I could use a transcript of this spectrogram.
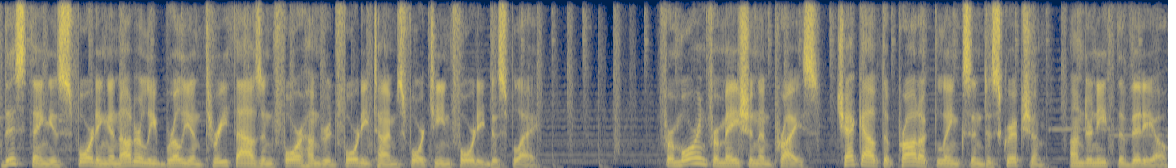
This thing is sporting an utterly brilliant 3440x1440 display. For more information and price, check out the product links in description underneath the video.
